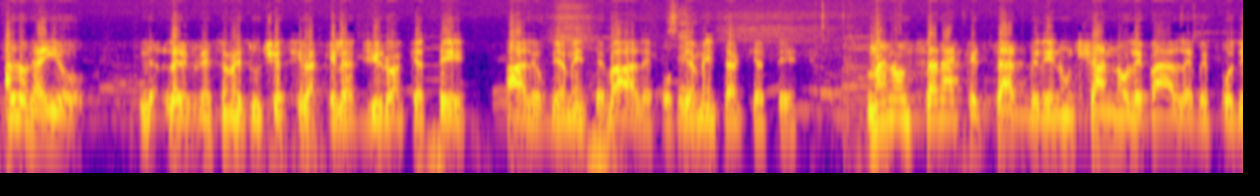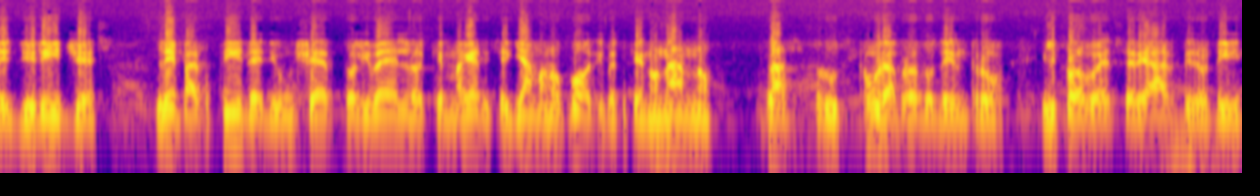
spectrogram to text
Allora io la, riflessione successiva, che la giro anche a te, Ale ovviamente, vale ovviamente anche a te, ma non sarà che questi arbitri non hanno le palle per poter dirigere le partite di un certo livello e che magari si chiamano fuori perché non hanno la struttura proprio dentro il proprio essere arbitro di,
